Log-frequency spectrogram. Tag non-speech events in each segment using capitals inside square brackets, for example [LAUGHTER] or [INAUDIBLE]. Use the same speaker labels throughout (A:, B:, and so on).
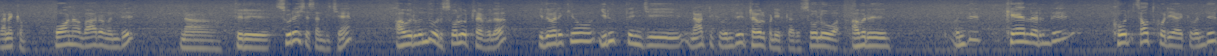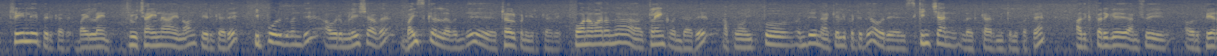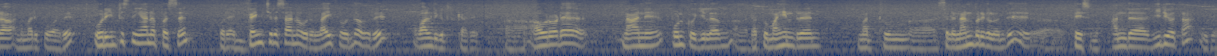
A: வணக்கம். போன வாரம் வந்து நான் திரு சுரேஷை சந்தித்தேன். அவர் வந்து ஒரு சோலோ ட்ராவலர் இது வரைக்கும் இருபத்தஞ்சி நாட்டுக்கு வந்து ட்ராவல் பண்ணியிருக்காரு சோலோவாக அவர் வந்து கேரளேருந்து கோரி சவுத் கொரியாவுக்கு வந்து ட்ரெயின்லேயே போயிருக்காரு பை லைன் த்ரூ சைனா என்னால் போயிருக்காரு. இப்பொழுது வந்து அவர் மலேசியாவை பைஸ்கலில் வந்து ட்ராவல் பண்ணியிருக்காரு. போன வாரம் தான் கிளைங்க் வந்தார். அப்புறம் இப்போது வந்து நான் கேள்விப்பட்டது அவர் ஸ்கின்சானில் இருக்காருன்னு கேள்விப்பட்டேன். அதுக்கு பிறகு அம்ஷு அவர் பேரா அந்த மாதிரி போவார். ஒரு இன்ட்ரெஸ்டிங்கான பர்சன் ஒரு அட்வென்ச்சரஸான ஒரு லைஃப்பை வந்து அவர் வாழ்ந்துக்கிட்டு இருக்காரு. அவரோட நான் பொன் கோகிலம் தத்து மகேந்திரன் மற்றும் சில நண்பர்கள் வந்து பேசணும். அந்த வீடியோ தான் இது.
